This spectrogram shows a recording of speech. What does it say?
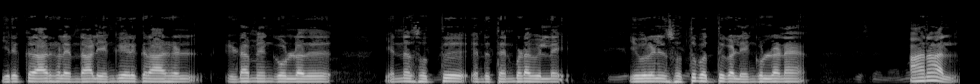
இருக்கிறார்கள் என்றால் எங்கே இருக்கிறார்கள்? இடம் எங்கு உள்ளது? என்ன சொத்து என்று தென்படவில்லை. இவர்களின் சொத்து பத்துகள் எங்குள்ளன? ஆனால்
